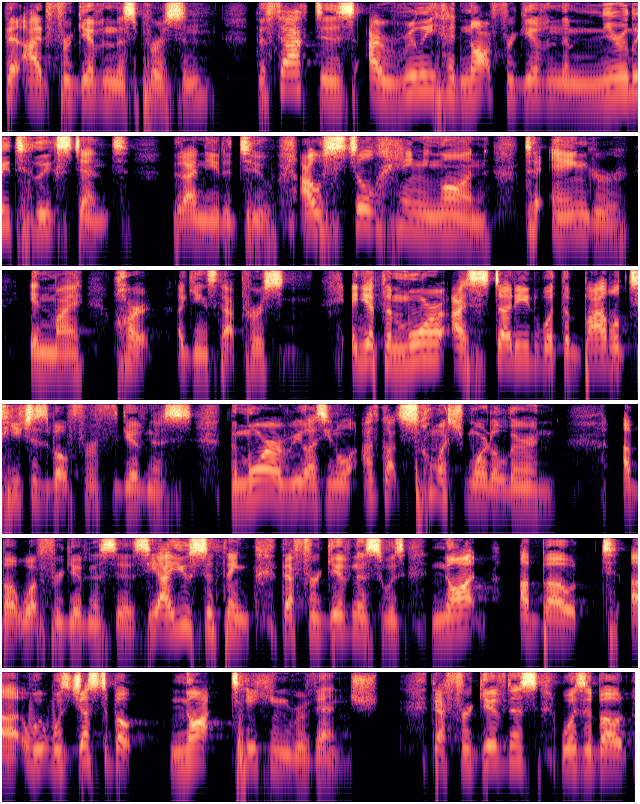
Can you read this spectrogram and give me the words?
that I'd forgiven this person, The fact is, I really had not forgiven them nearly to the extent that I needed to. I was still hanging on to anger in my heart against that person. And yet, the more I studied what the Bible teaches about forgiveness, the more I realized, you know, I've got so much more to learn about what forgiveness is. See, I used to think that forgiveness was not about, uh, was just about not taking revenge. That forgiveness was about,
